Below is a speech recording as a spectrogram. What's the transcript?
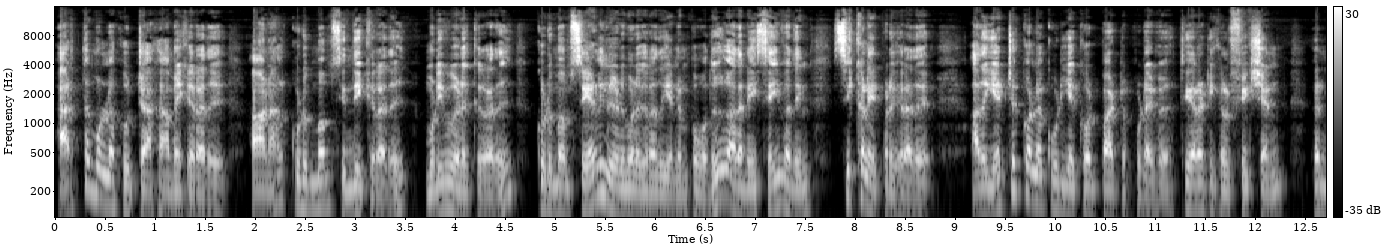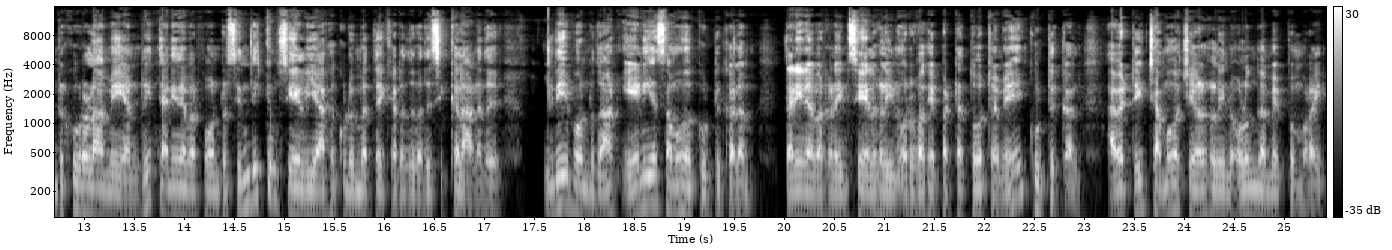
அர்த்தமுள்ள கூற்றாக அமைகிறது. ஆனால் குடும்பம் சிந்திக்கிறது முடிவு எடுக்கிறது குடும்பம் செயலில் ஈடுபடுகிறது எனும் போது அதனை செய்வதில் சிக்கல் ஏற்படுகிறது. அதை ஏற்றுக்கொள்ளக்கூடிய கோட்பாட்டு புடைவு தியரட்டிக்கல் ஃபிக்ஷன் என்று கூறலாமே அன்றி தனிநபர் போன்று சிந்திக்கும் செயலியாக குடும்பத்தை கருதுவது சிக்கலானது. இதே போன்றுதான் ஏனைய சமூக கூட்டுகளும் தனிநபர்களின் செயல்களின் ஒரு வகைப்பட்ட தோற்றமே கூட்டுக்கள். அவற்றை சமூக செயல்களின் ஒழுங்கமைப்பு முறை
